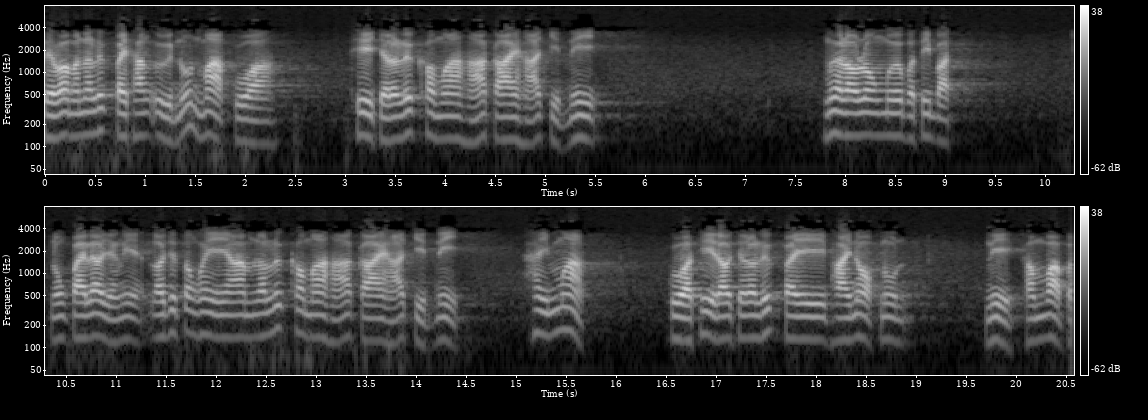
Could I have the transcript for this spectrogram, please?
แต่ว่ามันระลึกไปทางอื่นนู่นมากกว่า ที่จะระลึกเข้ามาหากายหาจิตนี้ เมื่อเราลงมือปฏิบัติ ลงไปแล้วอย่างนี้ เราจะต้องพยายามระลึกเข้ามาหากายหาจิตนี่ ให้มากกว่าที่เราจะระลึกไปภายนอกนู่น นี่คำว่าป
